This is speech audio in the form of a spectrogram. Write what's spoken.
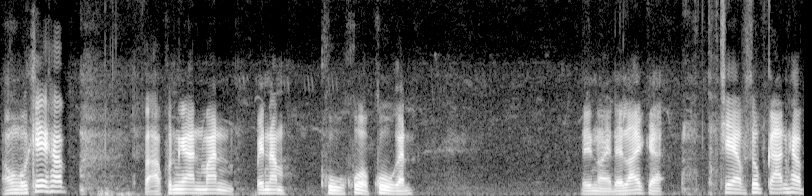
เอาโอเคครับ ฝากผลงานมันไปนำคู่ควบคู่กัน ได้หน่อยได้ไลค์กะแชร์ประสบการณ์ครับ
